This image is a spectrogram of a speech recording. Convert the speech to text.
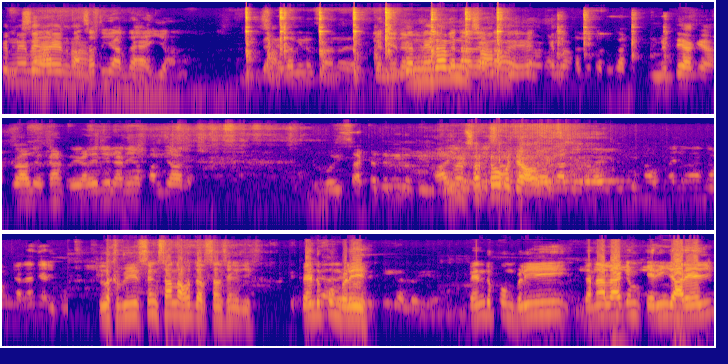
ਕਿੰਨੇ ਦੇ ਆਏ ਨਾ? 5-7000 ਦਾ ਹੈ ਹੀ ਆ ਹਨ। ਗੰਨੇ ਦਾ ਵੀ ਨੁਕਸਾਨ ਹੋਇਆ। ਗੰਨੇ ਦਾ ਗੰਨੇ ਦਾ ਵੀ ਨੁਕਸਾਨ ਹੋਇਆ, ਕਿੰਨਾ? ਮਿੱਟਿਆ ਗਿਆ। ਟਰਾਲੇ ਘੰਟੇ ਵਾਲੇ ਨੇ ਲੈਣੇ ਆ 5000 ਕੋਈ ਸੱਟ ਤੇ ਨਹੀਂ ਲੱਗੀ? ਇਹਨਾਂ ਸੱਟੋਂ ਬਚਾਓ ਲਖਵੀਰ ਸਿੰਘ ਸਨ ਉਹ ਦਰਸ਼ਨ ਸਿੰਘ ਜੀ ਪਿੰਡ ਭੁੰਬਲੀ। ਪਿੰਡ ਭੁੰਬਲੀ ਗੰਨਾ ਲੈ ਕੇ ਮਕੇਰੀ ਜਾ ਰਹੇ ਆ ਜੀ।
